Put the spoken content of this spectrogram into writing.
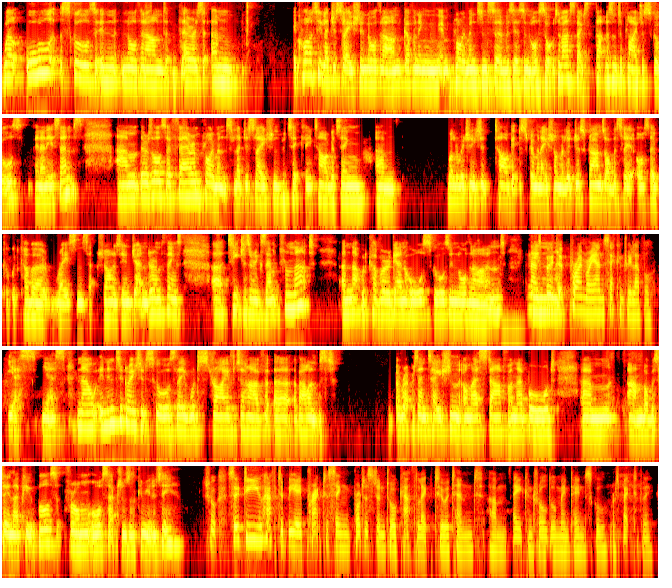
Well, all schools in Northern Ireland, there is um, equality legislation in Northern Ireland governing employment and services and all sorts of aspects. That doesn't apply to schools in any sense. Um, there's also fair employment legislation, particularly targeting. Um, well, originally to target discrimination on religious grounds. Obviously, it also would cover race and sexuality and gender and things. Uh, teachers are exempt from that and that would cover again all schools in Northern Ireland. And that's in, both at primary and secondary level. Yes, yes. Now, in integrated schools, they would strive to have a, a balanced a representation on their staff and their board, um, and obviously in their pupils from all sections of the community. Sure. So, do you have to be a practicing Protestant or Catholic to attend um, a controlled or maintained school, respectively?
